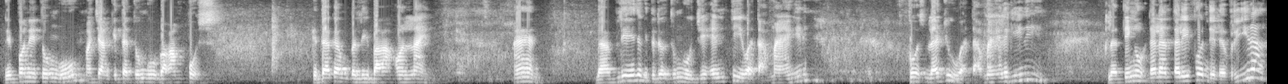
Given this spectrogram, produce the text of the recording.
Mereka ni tunggu macam kita tunggu barang pos. Kita akan beli barang online. Kan? Dah beli tu kita duduk tunggu JNT buat tak main lagi ni. Pos belaju buat tak main lagi ni. Kalau tengok dalam telefon delivery lah.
